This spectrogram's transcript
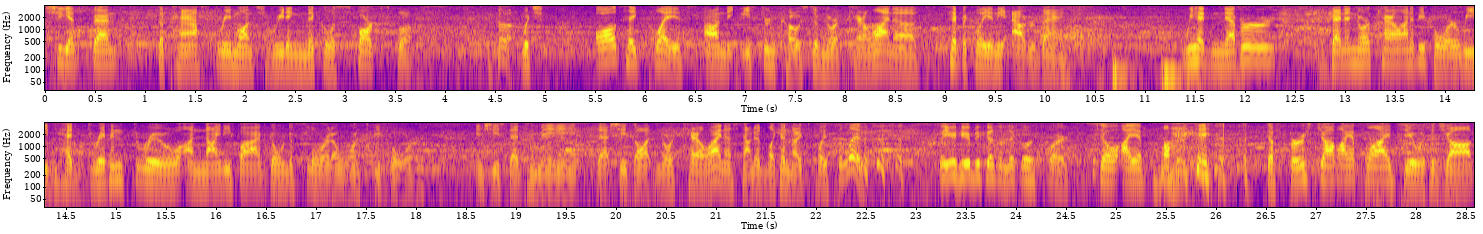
She had spent the past three months reading Nicholas Sparks books, which all take place on the eastern coast of North Carolina, typically in the Outer Banks. We had never been in North Carolina before. We had driven through on 95 going to Florida once before. And she said to me that she thought North Carolina sounded like a nice place to live. So you're here because of Nicholas Sparks. So I applied. the first job I applied to was a job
